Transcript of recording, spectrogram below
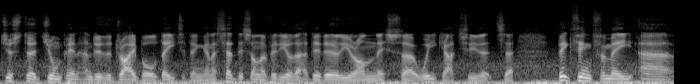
just uh, jump in and do the dry ball data thing. And I said this on a video that I did earlier on this uh, week actually that's a big thing for me uh,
